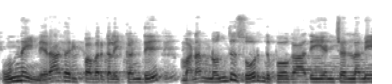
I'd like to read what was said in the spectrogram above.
உன்னை நிராகரிப்பவர்களைக் கண்டு மனம் நொந்து சோர்ந்து போகாதே என்றல்லமே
